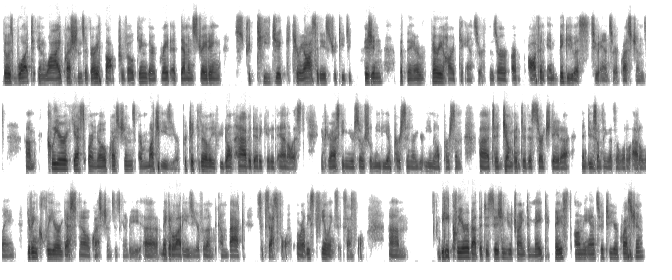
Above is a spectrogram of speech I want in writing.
those what and why questions are very thought provoking. They're great at demonstrating strategic curiosity, strategic vision, but they are very hard to answer. Those are, are often ambiguous to answer questions. Um, clear yes or no questions are much easier, particularly if you don't have a dedicated analyst. If you're asking your social media person or your email person uh, to jump into this search data and do something that's a little out of lane, giving clear yes no questions is going to be uh, make it a lot easier for them to come back successful or at least feeling successful. Um, be clear about the decision you're trying to make based on the answer to your question.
